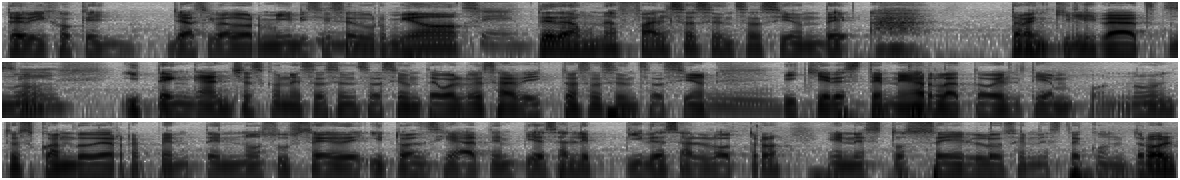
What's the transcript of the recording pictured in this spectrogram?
te dijo que ya se iba a dormir y si se durmió, Sí. te da una falsa sensación de, ah, tranquilidad, ¿no? Sí. Y te enganchas con esa sensación, te vuelves adicto a esa sensación Mm. y quieres tenerla todo el tiempo, ¿no? Entonces cuando de repente no sucede y tu ansiedad te empieza, le pides al otro en estos celos, en este control,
